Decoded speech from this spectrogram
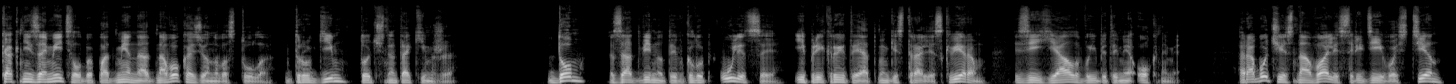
как не заметил бы подмены одного казенного стула другим точно таким же. Дом, задвинутый вглубь улицы и прикрытый от магистрали сквером, зиял выбитыми окнами. Рабочие сновали среди его стен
